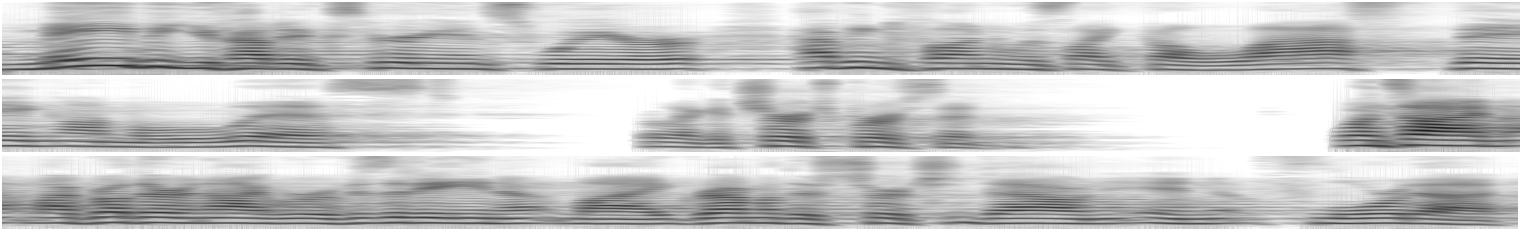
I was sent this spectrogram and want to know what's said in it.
maybe you've had an experience where having fun was like the last thing on the list for like a church person. One time, my brother and I were visiting my grandmother's church down in Florida,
